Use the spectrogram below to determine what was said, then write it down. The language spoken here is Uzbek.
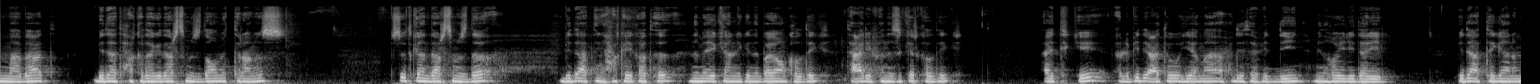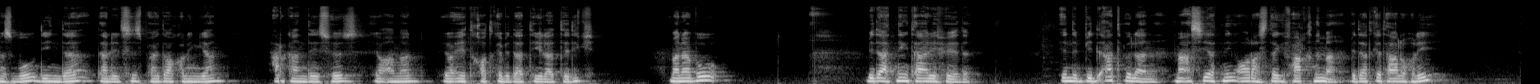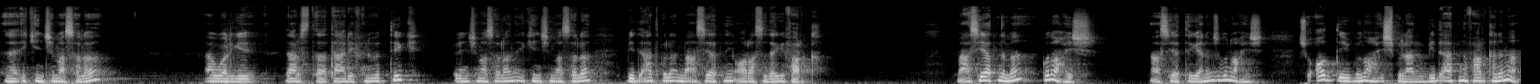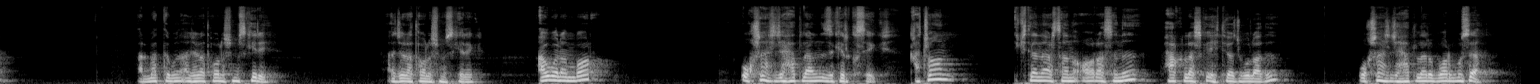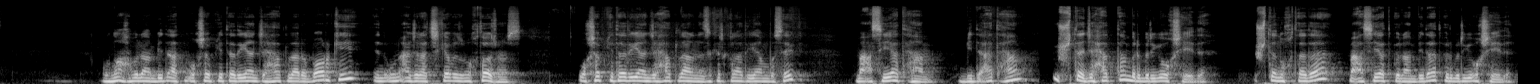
أما بعد بدأت حق ذاك درس مزدوم الترامز بس كان درس مزدى بدأت حقيقة نما كان لكن بيان تعريفا تعريف ذكر قلديك أيتكي البدعة هي ما أحدث في الدين من غير دليل. بدأت تجانا مزبو دين دا دليل سيس بيدا قلنجان حركان دي سوز يا أمل yo e'tiqodga bidat deyiladi dedik. Mana bu bidatning tarifi edi. Endi bidat bilan ma'siyatning orasidagi farq nima? Bidatga taalluqli e, ikkinchi masala. Avvalgi darsda ta'rifini o'tdik. Birinchi masalani ikkinchi masala bidat bilan ma'siyatning orasidagi farq. Ma'siyat nima? Gunoh ish. Ma'siyat deganimiz gunoh ish. Shu oddiy gunoh ish bilan bidatni farqi nima? Albatta buni ajratib olishimiz kerak. Ajratib olishimiz kerak. Avvalambor o'xshash jihatlarni zikr qilsak qachon ikkita narsani orasini farqlashga ehtiyoj bo'ladi? O'xshash jihatlari bor bo'lsa gunoh bilan bidatni o'xshab ketadigan jihatlari borki endi uni ajratishga biz muhtojmiz. O'xshab ketadigan jihatlarni zikr qiladigan bo'lsak ma'siyat ham bidat ham uchta jihatdan bir biriga o'xshaydi. Uchta nuqtada ma'siyat bilan bidat bir biriga o'xshaydi.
